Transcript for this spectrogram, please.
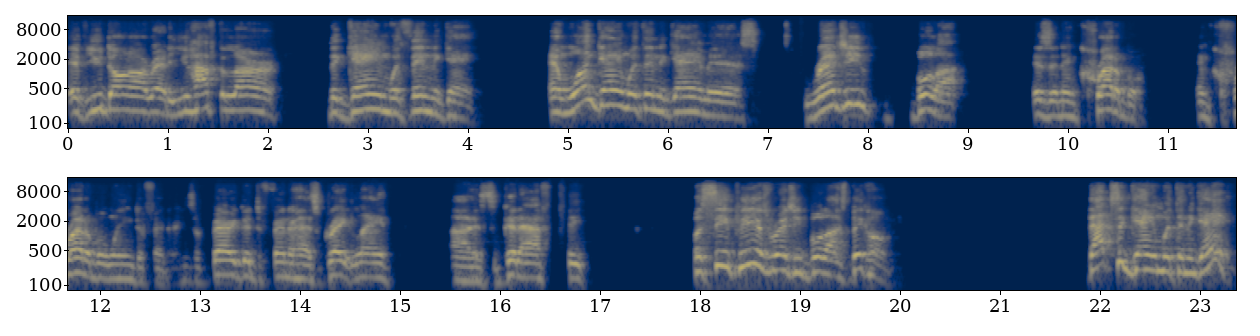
if you don't already, you have to learn the game within the game. And one game within the game is Reggie Bullock is an incredible, incredible wing defender. He's a very good defender, has great length, uh, is a good athlete. But CP is Reggie Bullock's big homie. That's a game within a game.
